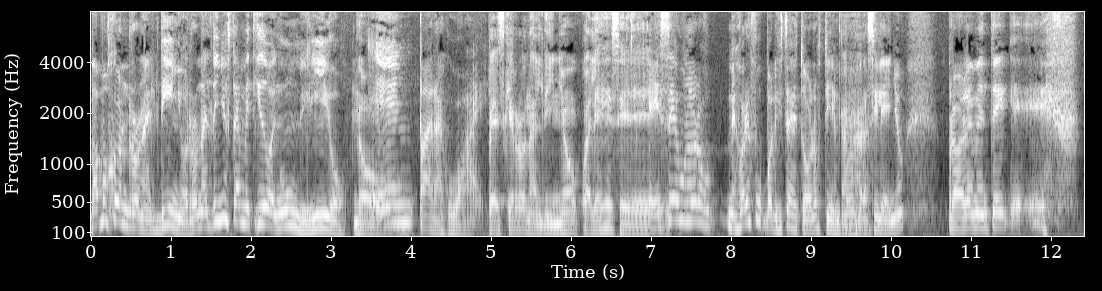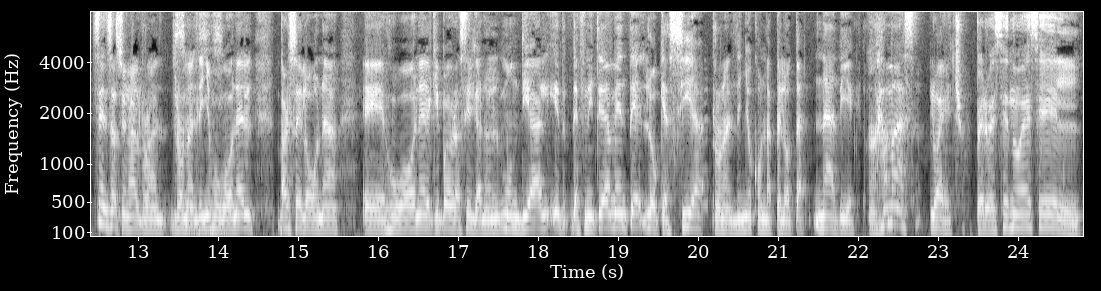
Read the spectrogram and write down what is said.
vamos con Ronaldinho. Ronaldinho está metido en un lío No. en Paraguay. Pues que Ronaldinho, ¿cuál es ese? Ese es uno de los mejores futbolistas de todos los tiempos, Ajá. brasileño. Probablemente eh, sensacional. Ronald- Ronaldinho sí, sí. jugó en el Barcelona, eh, jugó en el equipo de Brasil, ganó el Mundial y definitivamente lo que hacía Ronaldinho con la pelota, nadie jamás lo ha hecho. Pero ese no es el,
